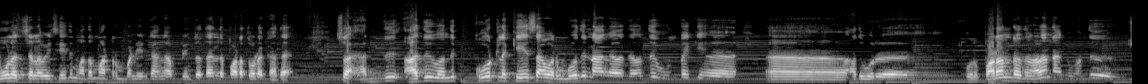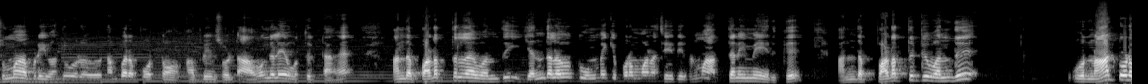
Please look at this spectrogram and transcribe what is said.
மூலச்செலவை செய்து மதமாற்றம் பண்ணியிருக்காங்க அப்படின்றது தான் இந்த படத்தோட கதை. ஸோ அது அது வந்து கோர்ட்டில் கேஸாக வரும்போது நாங்கள் அதை வந்து உண்மைக்கு அது ஒரு ஒரு படம்ன்றதுனால நாங்கள் வந்து சும்மா அப்படி வந்து ஒரு நம்பரை போட்டோம் அப்படின்னு சொல்லிட்டு அவங்களே ஒத்துக்கிட்டாங்க. அந்த படத்தில் வந்து எந்த அளவுக்கு உண்மைக்கு புறம்பான செய்தி இருக்கணுமோ அத்தனையுமே இருக்கு. அந்த படத்துக்கு வந்து ஒரு நாட்டோட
